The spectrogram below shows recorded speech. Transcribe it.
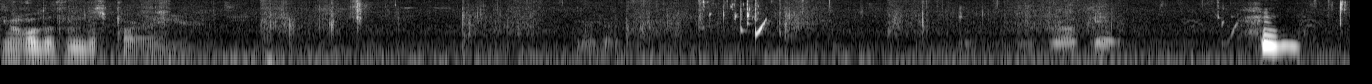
You hold it from this part right here. Hold it. You broke it.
